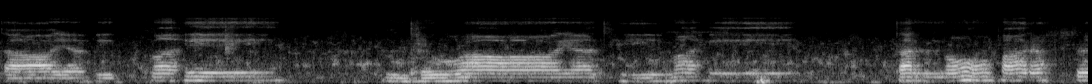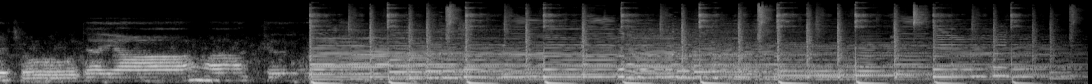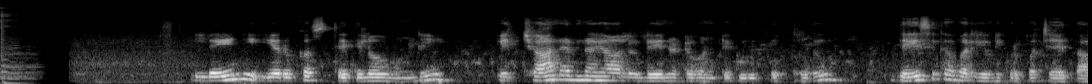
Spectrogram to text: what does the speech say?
ध्रुवाय विद्महे ध्रुवाय धीमहि तन्नो परः प्रचोदयात् లేని ఎరుక స్థితిలో ఉండి ఇచ్చా నిర్ణయాలు లేనటువంటి గురుపుత్రుడు దేశిక వర్యుని కృపచేత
